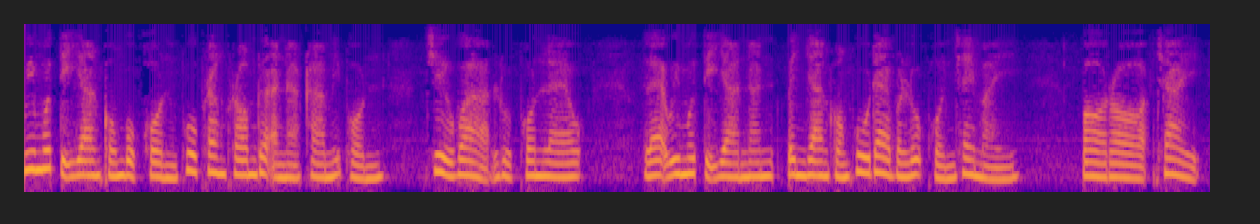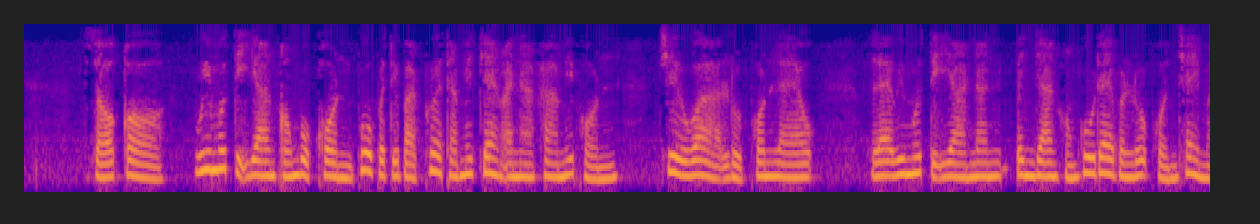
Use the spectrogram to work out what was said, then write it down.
วิมุตติญาณของบุคคลผู้พรั่งพร้อมด้วยอนาคามิผล ชื่อว่าหลุดพ้นแล้ว และวิมุตติญาณนั้นเป็นญาณของผู้ได้บรรลุผลใช่ไหม ปรใช่ สกวิมุตติญาณของบุคคลผู้ปฏิบัติเพื่อทำให้แจ้งอนาคามิผล ชื่อว่าหลุดพ้นแล้ว และวิมุตติญาณนั้นเป็นญาณของผู้ได้บรรลุผลใช่ไหม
